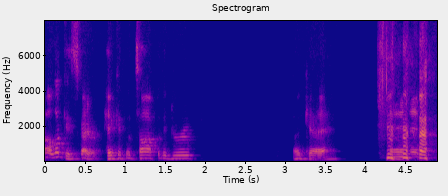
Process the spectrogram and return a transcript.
Oh, look, it's got your pick at the top of the group. Okay. And-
